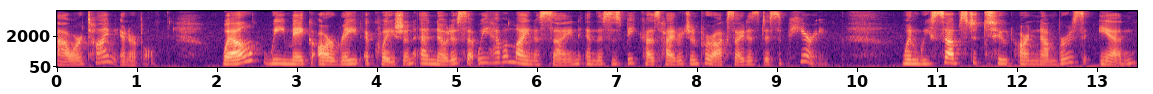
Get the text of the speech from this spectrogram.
hour time interval? Well, we make our rate equation and notice that we have a minus sign, and this is because hydrogen peroxide is disappearing. When we substitute our numbers in,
